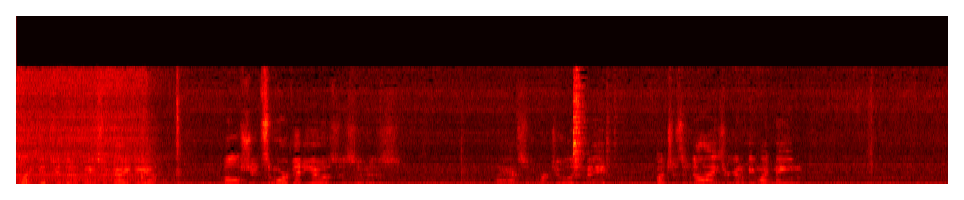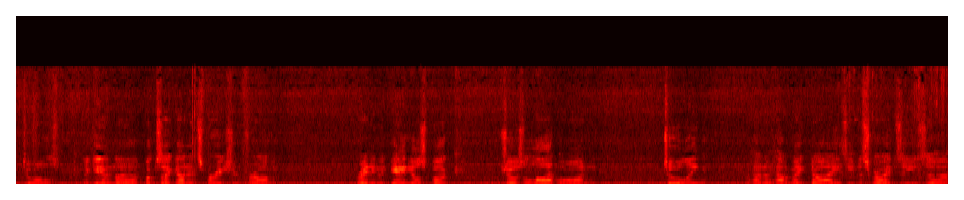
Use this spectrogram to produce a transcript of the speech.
So that gives you the basic idea. I'll shoot some more videos as soon as I have some more tooling made. Punches and dies are going to be my main tools. Again, the books I got inspiration from, Randy McDaniel's book shows a lot on tooling, how to, how to make dies. He describes these uh,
